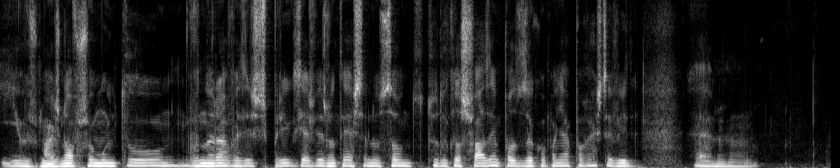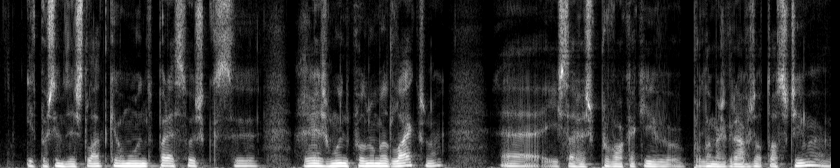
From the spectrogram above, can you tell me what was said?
e os mais novos são muito vulneráveis a estes perigos e às vezes não têm esta noção de tudo o que eles fazem, pode-os acompanhar para o resto da vida. Um, e depois temos este lado que é o mundo, parece hoje que se rege muito pelo número de likes, não é? Uh, isto às vezes provoca aqui problemas graves de autoestima,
